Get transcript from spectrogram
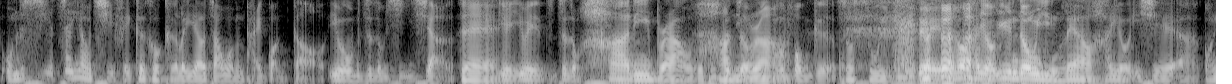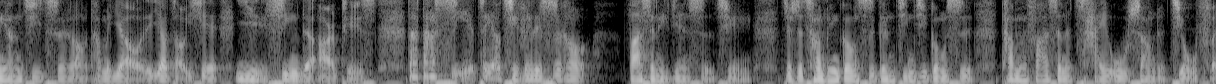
我们的事业正要起飞，可口可乐也要找我们拍广告，因为我们这种形象，对，因为因为这种 Honey Brown 的这种风格，说 对，然后还有运动饮料，还有一些呃光阳机车哦，他们要要找一些野性的 artist。那当事业正要起飞的时候，发生了一件事情，就是唱片公司跟经纪公司他们发生了财务上的纠纷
